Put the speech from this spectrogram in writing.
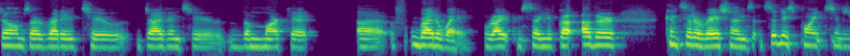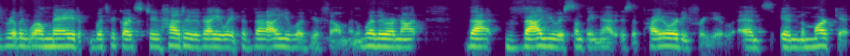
films are ready to dive into the market uh, right away, right? And so you've got other considerations. Sydney's point seems really well made with regards to how to evaluate the value of your film and whether or not that value is something that is a priority for you and in the market.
